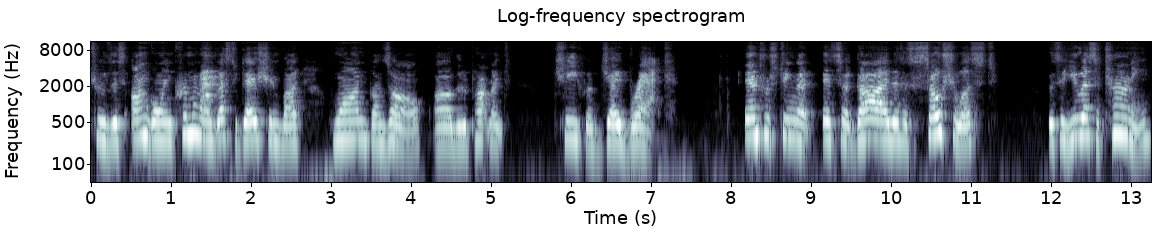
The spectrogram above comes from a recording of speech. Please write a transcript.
to this ongoing criminal investigation by Juan Gonzalez, uh, the department chief of Jay Bratt. Interesting that it's a guy that's a socialist, that's a U.S. attorney,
